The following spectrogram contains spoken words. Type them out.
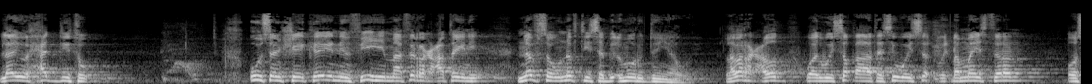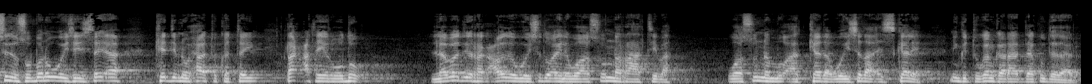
Laa yuxadiu uusan sheekaynin fiihima fi rakcatayni nafsahu naftiisa biumuuri dunya laba ragcadood waad weyse qaadatay si weyse dhammaystiran oo sidii suban u weysaystay ah kadibna waxaa tukatay racatay alwuduu labadii ragcadood weysadu ayle waa sunna raatiba waa sunna mu'akada weysadaa iska leh ninkii tukan kara haddaa ku dadaalo.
